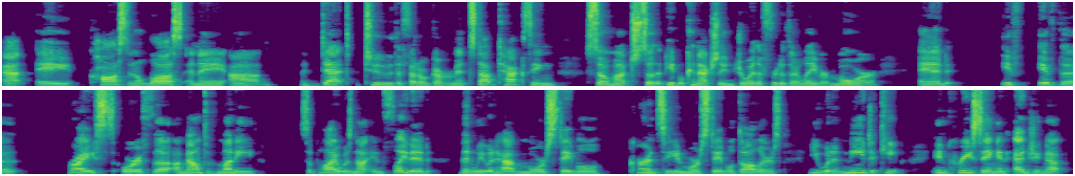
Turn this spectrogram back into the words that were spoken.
at a cost and a loss and a um, a debt to the federal government. Stop taxing so much so that people can actually enjoy the fruit of their labor more. And if if the price or if the amount of money supply was not inflated, then we would have more stable currency and more stable dollars. You wouldn't need to keep increasing and edging up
